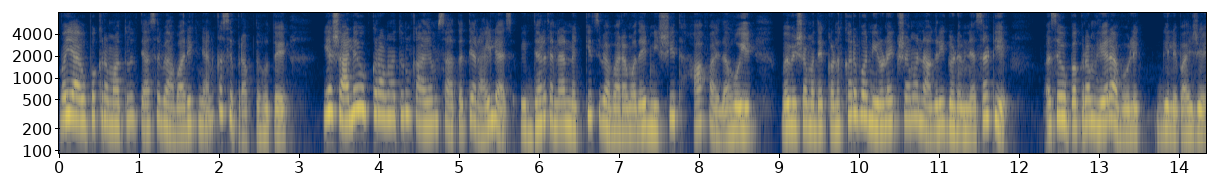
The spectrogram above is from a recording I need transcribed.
व या उपक्रमातून त्यास व्यावहारिक ज्ञान कसे प्राप्त होते? या शालेय उपक्रमातून कायम सातत्य राहिल्यास विद्यार्थ्यांना नक्कीच व्यवहारामध्ये निश्चित हा फायदा होईल. भविष्यामध्ये कणखर व निर्णयक्षम नागरिक घडवण्यासाठी असे उपक्रम हे राबवले गेले पाहिजे.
